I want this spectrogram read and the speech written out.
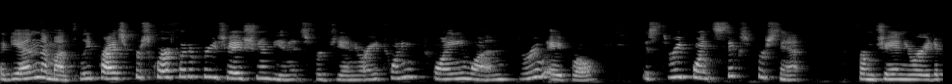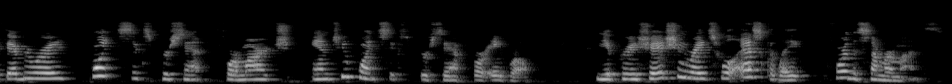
Again, the monthly price per square foot appreciation of units for January 2021 through April is 3.6% from January to February, 0.6% for March, and 2.6% for April. The appreciation rates will escalate for the summer months.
